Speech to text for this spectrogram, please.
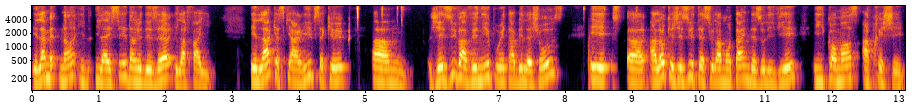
Et là, maintenant, il, a essayé dans le désert, il a failli. Et là, qu'est-ce qui arrive? C'est que euh, Jésus va venir pour établir les choses. Et euh, alors que Jésus était sur la montagne des Oliviers, il commence à prêcher.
